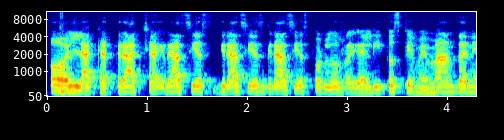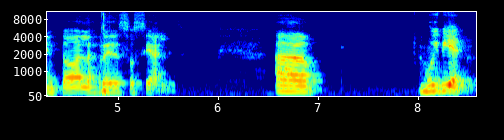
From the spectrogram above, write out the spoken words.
Hola, Catracha, gracias, gracias, gracias por los regalitos que me mandan en todas las redes sociales. Ah, muy bien,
